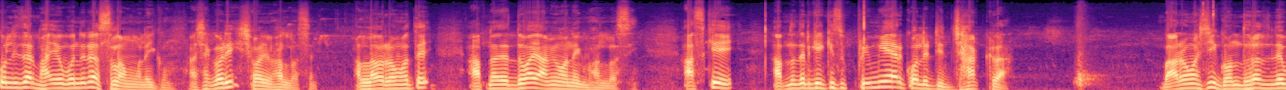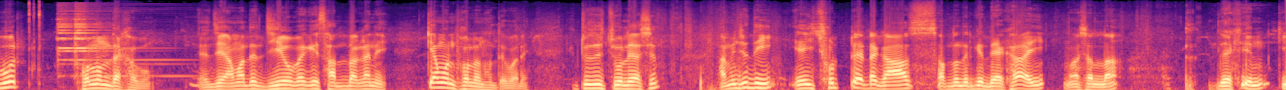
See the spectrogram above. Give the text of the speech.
কলিজার ভাই বোনেরা, আসসালামু আলাইকুম। আশা করি সবাই ভালো আছেন। আল্লাহর রহমতে আপনাদের দোয়ায় আমি অনেক ভালো আছি। আজকে আপনাদেরকে কিছু প্রিমিয়ার কোয়ালিটির ঝাঁকড়া, বারো মাসি গন্ধরাজ লেবুর ফলন দেখাবো। যে আমাদের জিও ব্যাগে ছাদ বাগানে কেমন ফলন হতে পারে, একটু যদি চলে আসেন। আমি যদি এই ছোট্ট একটা গাছ আপনাদেরকে দেখাই মাশাল্লাহ দেখেন কি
